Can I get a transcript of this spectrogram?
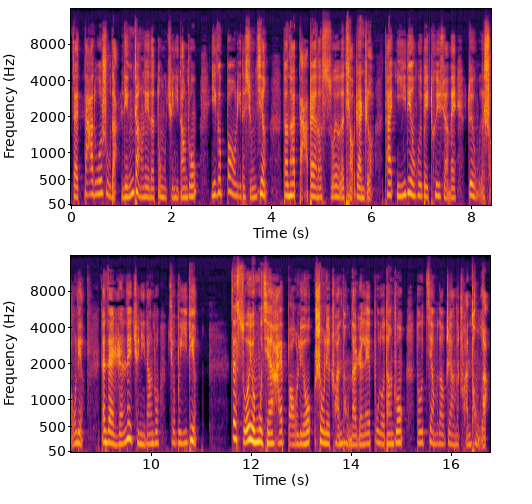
在大多数的灵长类的动物群体当中，一个暴力的雄性，当他打败了所有的挑战者，他一定会被推选为队伍的首领。但在人类群体当中却不一定，在所有目前还保留狩猎传统的人类部落当中，都见不到这样的传统了。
